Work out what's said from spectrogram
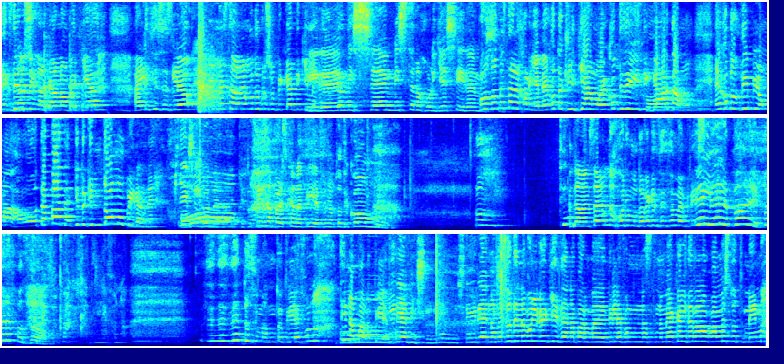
Δεν ξέρω τι να κάνω, παιδιά. Αλήθεια σας λέω, έχω μέσα όλα μου τα προσωπικά αντικείμενα. Ηρέμησε, μη στεναχωριέσαι, ηρέμησε. Πώς δεν με στεναχωριέμαι, έχω τα κλειδιά μου, έχω τη, την κάρτα μου, έχω το δίπλωμα, ο- τα πάντα και το κινητό μου πήρανε. Πιες λίγο νεράκι. Θέλεις να πάρεις κανένα τηλέφωνο από το δικό μου. Τι να να ψάχνει τα χώρια μου τώρα και δεν θα με βρεις. Έλα, έλα, πάρε, πάρε από εδώ. Πάρε ένα τηλέφωνο. Δεν, δεν, δεν το θυμάμαι το τηλέφωνο. Τι να πάρω τηλέφωνο; Ηρέμησε, ηρέμησε, ηρέμησε. Νομίζω ότι είναι πολύ κακή ιδέα να πάρουμε τηλέφωνο στην αστυνομία. Καλύτερα να πάμε στο τμήμα.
